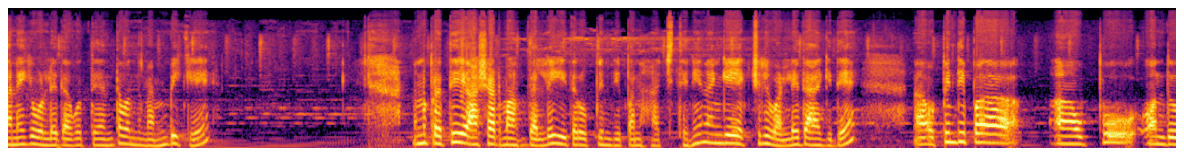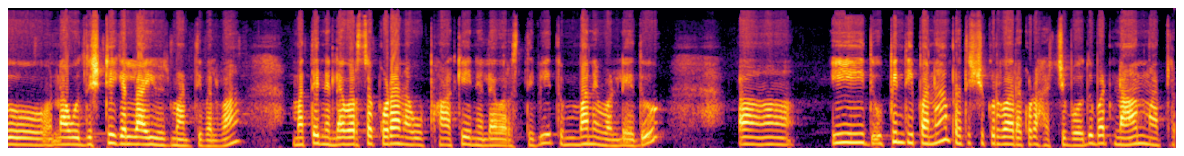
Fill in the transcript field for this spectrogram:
ಮನೆಗೆ ಒಳ್ಳೆಯದಾಗುತ್ತೆ ಅಂತ ಒಂದು ನಂಬಿಕೆ. ನಾನು ಪ್ರತಿ ಆಷಾಢ ಮಾಸದಲ್ಲಿ ಈ ಥರ ಉಪ್ಪಿನ ದೀಪನ ಹಚ್ತೀನಿ. ನನಗೆ ಆ್ಯಕ್ಚುಲಿ ಒಳ್ಳೆಯದಾಗಿದೆ ಉಪ್ಪಿನ ದೀಪ ಉಪ್ಪು ಒಂದು ನಾವು ದೃಷ್ಟಿಗೆಲ್ಲ ಯೂಸ್ ಮಾಡ್ತೀವಲ್ವ? ಮತ್ತು ನೆಲ ಒರೆಸೋ ಕೂಡ ನಾವು ಉಪ್ಪು ಹಾಕಿ ನೆಲ ಒರೆಸ್ತೀವಿ. ತುಂಬಾ ಒಳ್ಳೆಯದು ಈ ಉಪ್ಪಿನ ದೀಪನ ಪ್ರತಿ ಶುಕ್ರವಾರ ಕೂಡ ಹಚ್ಬೋದು. ಬಟ್ ನಾನು ಮಾತ್ರ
